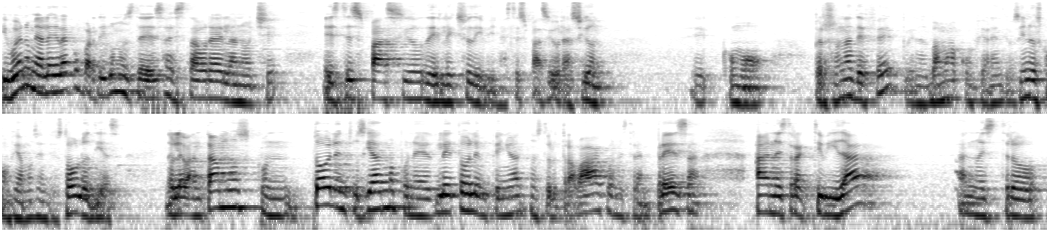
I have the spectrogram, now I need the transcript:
y bueno, me alegra compartir con ustedes a esta hora de la noche este espacio de lección divina, este espacio de oración. Eh, como personas de fe, pues nos vamos a confiar en Dios y nos confiamos en Dios todos los días. Nos levantamos con todo el entusiasmo ponerle todo el empeño a nuestro trabajo, a nuestra empresa, a nuestra actividad, a nuestro,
